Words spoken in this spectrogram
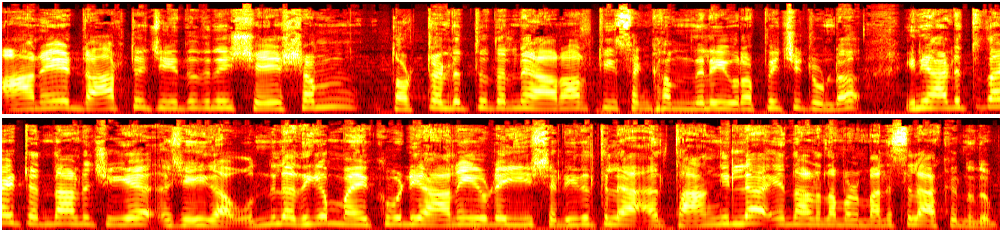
ആനയെ ഡാർട്ട് ചെയ്തതിന് ശേഷം തൊട്ടടുത്ത് തന്നെ ആർ ആർ ടി സംഘം നിലയുറപ്പിച്ചിട്ടുണ്ട്. ഇനി അടുത്തതായിട്ട് എന്താണ് ചെയ്യ- ചെയ്യുക? ഒന്നിലധികം മയക്കുപിടി ആനയുടെ ഈ ശരീരത്തിൽ താങ്ങില്ല എന്നാണ് നമ്മൾ മനസ്സിലാക്കുന്നതും.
